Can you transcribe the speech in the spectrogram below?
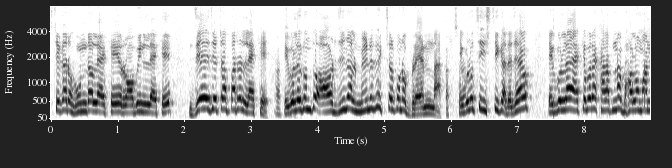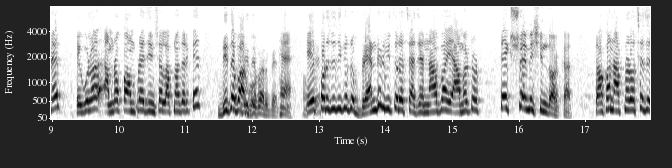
স্টিকার হুন্ডা লেখে রবিন লেখে যে যেটা পারে লেখে। এগুলো কিন্তু অরিজিনাল ম্যানুফ্যাকচার কোনো ব্র্যান্ড না। আচ্ছা। এগুলো হচ্ছে স্টিকারে যাই হোক এগুলো একেবারে খারাপ না ভালো মানের। এগুলো আমরা কম প্রাইস ইনশাল্লাহ আপনাদেরকে দিতে পারব। হ্যাঁ এরপরে যদি একটু ব্র্যান্ডের ভিতরে চাই যে না ভাই আমার একটু টেকসই মেশিন দরকার। তখন আপনার হচ্ছে যে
